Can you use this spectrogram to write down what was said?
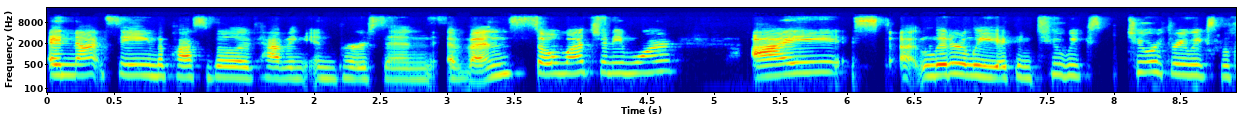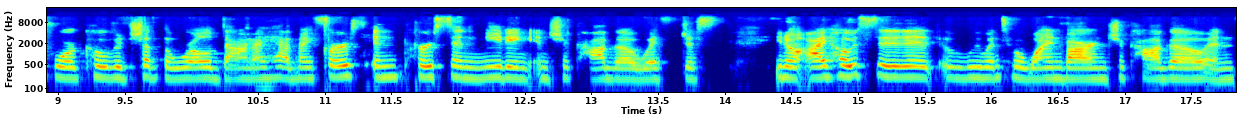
And not seeing the possibility of having in-person events so much anymore. I uh, literally, I think two weeks, two or three weeks before COVID shut the world down, I had my first in-person meeting in Chicago with just, you know, I hosted it. We went to a wine bar in Chicago and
